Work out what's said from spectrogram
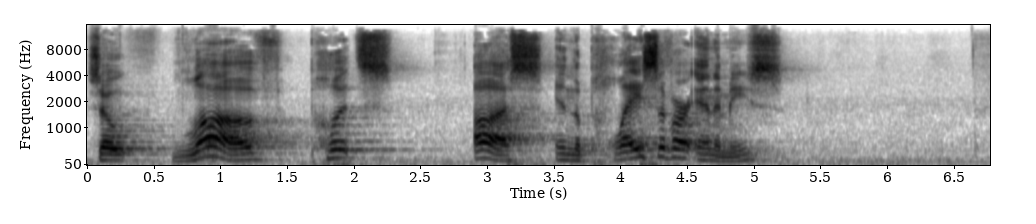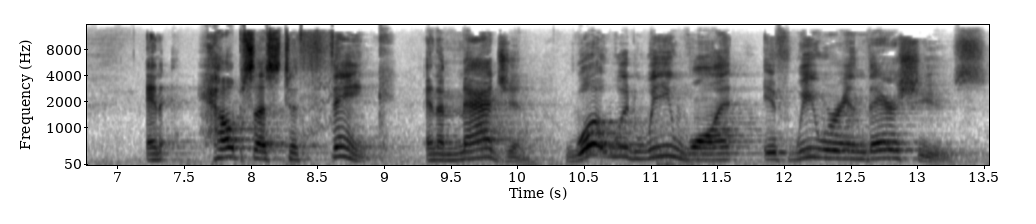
So, love puts us in the place of our enemies and helps us to think and imagine what would we want if we were in their shoes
